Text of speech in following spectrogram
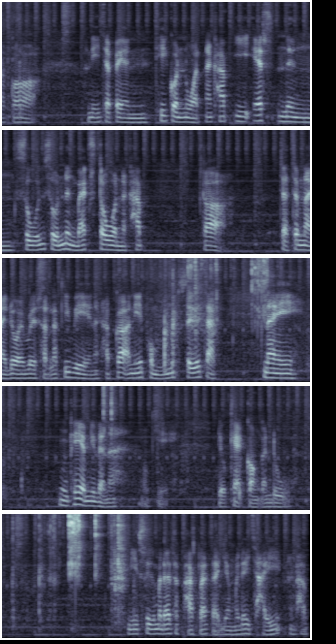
แล้วก็อันนี้จะเป็นที่กลหนวดนะครับ ES 1 0 0 1 Backstone นะครับ ก็จัดจำหน่ายโดยบริษัท Lucky Way นะครับ ก็อันนี้ผมซื้อจากในกรุงเทพนี่แหละนะ โอเค เดี๋ยวแกะกล่องกันดู นี่ซื้อมาได้สักพักแล้วแต่ยังไม่ได้ใช้นะครับ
